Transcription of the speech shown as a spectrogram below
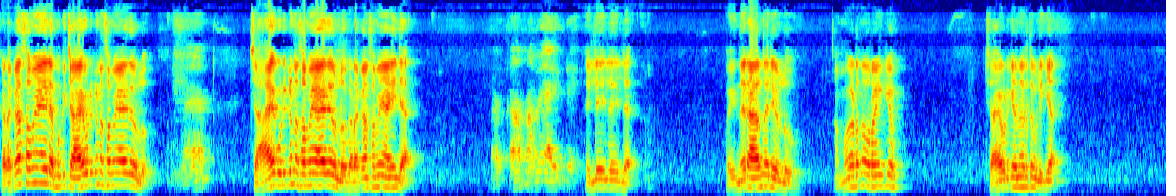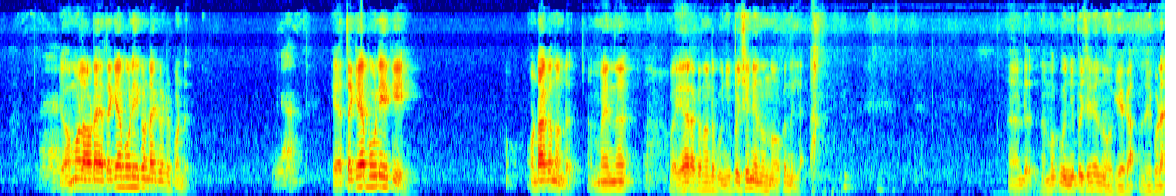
കിടക്കാൻ സമയമായില്ല. നമുക്ക് ചായ കുടിക്കണ സമയമായതേ ഉള്ളൂ. ചായ കുടിക്കണ സമയമായതേ ഉള്ളൂ. കിടക്കാൻ സമയമായില്ല. കിടക്കാൻ സമയമായില്ലേ? ഇല്ല ഇല്ല ഇല്ല. വൈകുന്നേരം ആകുന്നല്ലേ ഉള്ളൂ. അമ്മ കിടന്ന് ഉറങ്ങിക്കോ. ചായ കുടിക്കാൻ നേരത്തെ വിളിക്കാം. രോമോൾ അവിടെ ഏത്തക്കാ പോളിയൊക്കെ ഉണ്ടാക്കിയിട്ടിരിപ്പുണ്ട് പിന്നെ? ഏത്തക്കാ പോളിയൊക്കെ ഉണ്ടാക്കുന്നുണ്ട്. അമ്മ ഇന്ന് വയ്യാറക്കുന്നുണ്ട് കുഞ്ഞിപ്പശുവിനെ ഒന്നും നോക്കുന്നില്ല. അതുകൊണ്ട് നമുക്ക് കുഞ്ഞിപ്പശുവിനെ നോക്കിയേക്കാം ഇതിൽ കൂടെ.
